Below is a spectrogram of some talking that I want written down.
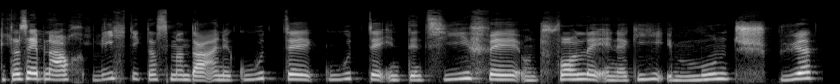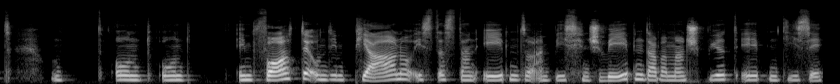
Und das ist eben auch wichtig, dass man da eine gute, gute, intensive und volle Energie im Mund spürt und, und, und im Forte und im Piano ist das dann eben so ein bisschen schwebend, aber man spürt eben diese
